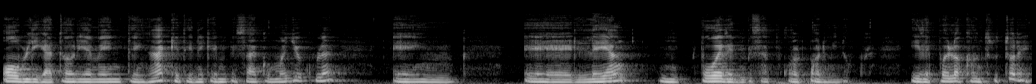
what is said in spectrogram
obligatoriamente en A, que tiene que empezar con mayúsculas, en eh, lean puede empezar por, minúscula. Y después los constructores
